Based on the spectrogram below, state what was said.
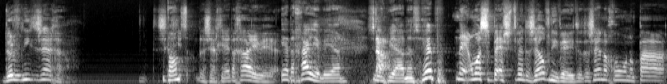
Durf ik niet te zeggen. Dan zeg, Want? je, dan zeg jij, daar ga je weer. Ja, daar ga je weer. Snap Nou. je? Hup. Nee, omdat ze het bij FC Twente zelf niet weten. Er zijn nog gewoon een paar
